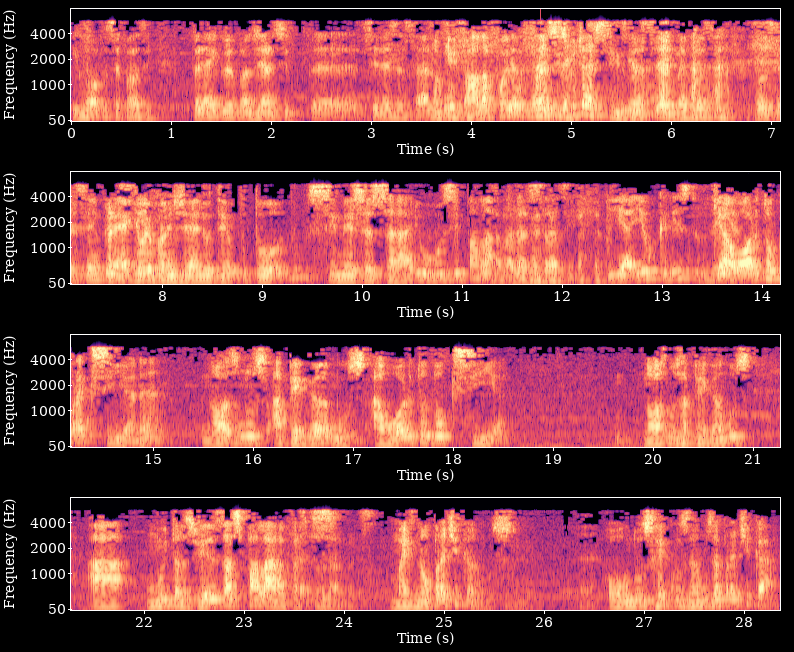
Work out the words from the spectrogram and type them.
igual você fala assim, pregue o evangelho se, eh, se necessário. Não, quem fala foi o Francisco de Assis, né? Eu sei, mas você, você sempre. Pregue o evangelho o tempo todo, se necessário, use palavras. Então, assim, e aí o Cristo veio. Que é a ortopraxia, né? Nós nos apegamos à ortodoxia. Nós nos apegamos a, muitas vezes, às palavras, As palavras. mas não praticamos. É. Ou nos recusamos a praticar.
